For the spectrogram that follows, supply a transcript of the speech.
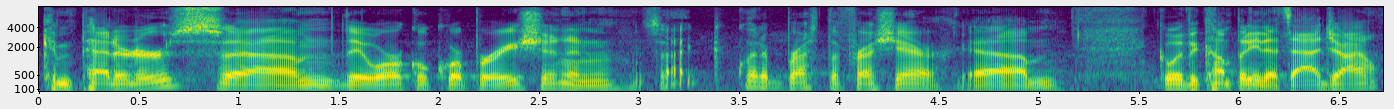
competitors, um, the Oracle Corporation, and it's like quite a breath of fresh air. Um, go with a company that's agile,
